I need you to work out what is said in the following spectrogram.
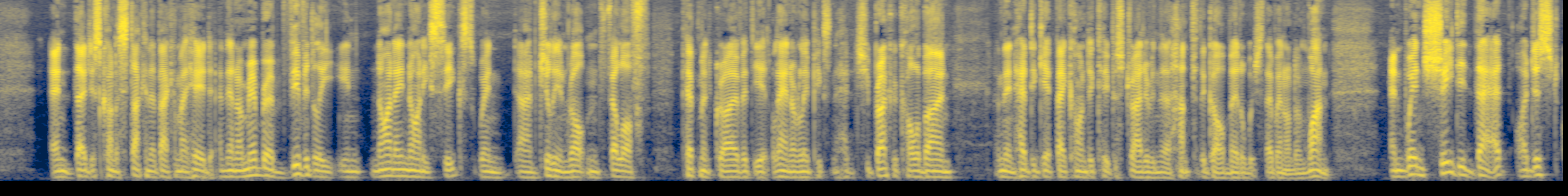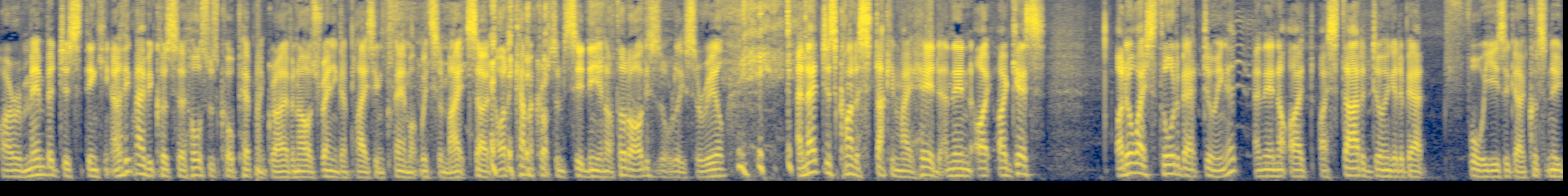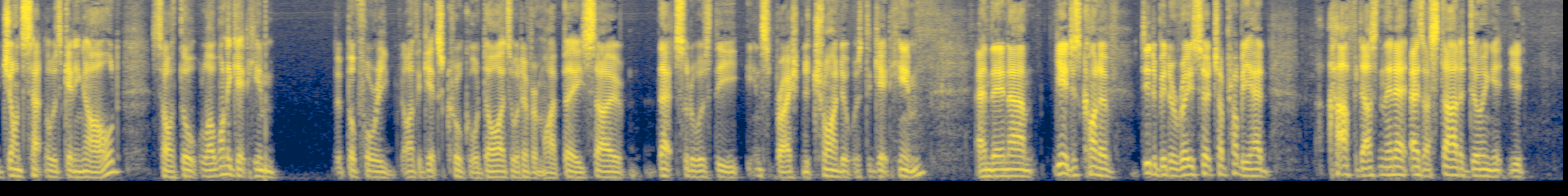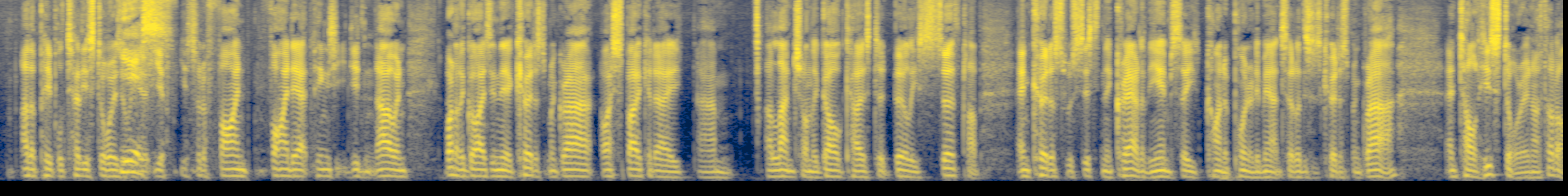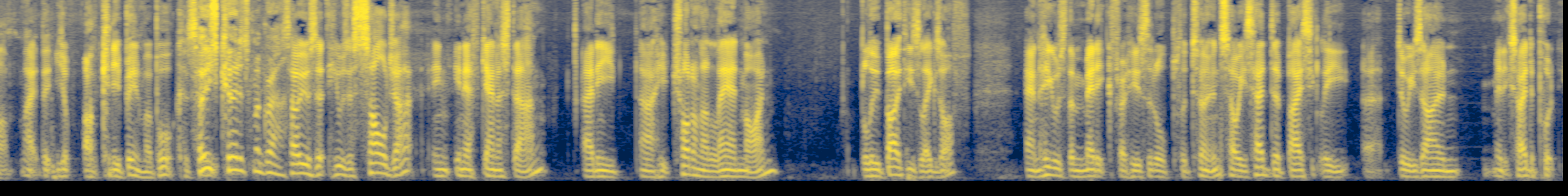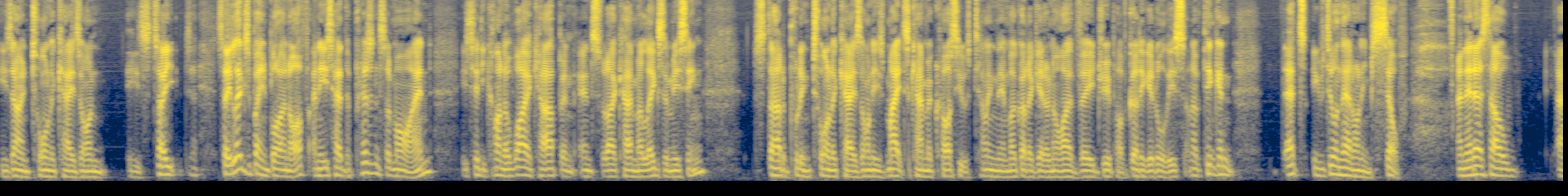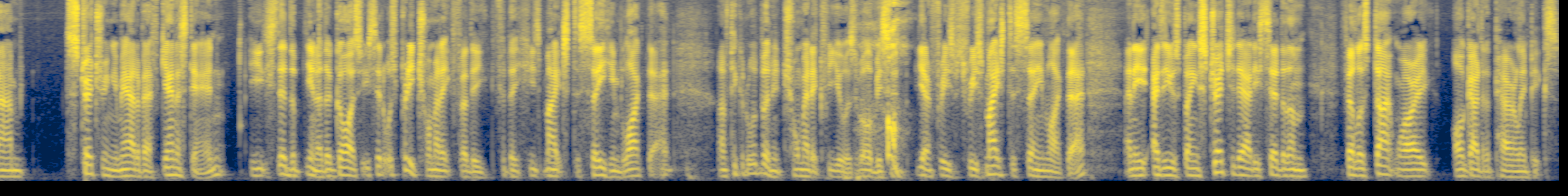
and they just kind of stuck in the back of my head. And then I remember vividly in 1996 when uh, Gillian Rolton fell off Peppermint Grove at the Atlanta Olympics and had she broke a collarbone, and then had to get back on to keep Australia in the hunt for the gold medal, which they went on and won. And when she did that, I just I remember just thinking. I think maybe because her horse was called Peppermint Grove, and I was renting a place in Claremont with some mates, so I'd come across from Sydney, and I thought, oh, this is all really surreal, and that just kind of stuck in my head. And then I, I guess I'd always thought about doing it, and then I, I started doing it about four years ago because I knew John Sattler was getting old. So I thought, well, I want to get him before he either gets crook or dies or whatever it might be. So that sort of was the inspiration to try and do it was to get him. And then, um, yeah, just kind of did a bit of research. I probably had half a dozen. Then as I started doing it, you, other people tell you stories Yes. or you, you, you sort of find find out things that you didn't know. And one of the guys in there, Curtis McGrath, I spoke at a um, a lunch on the Gold Coast at Burleigh Surf Club, and Curtis was just in the crowd, and the MC kind of pointed him out and said, "Oh, this is Curtis McGrath," and told his story. And I thought, "Oh, mate, that you, oh, can he be in my book?" 'Cause Who's he- Curtis McGrath? so he was a, he was a soldier in, in Afghanistan, and he uh, he trod on a landmine, blew both his legs off, and he was the medic for his little platoon. So he's had to basically uh, do his own medic. So he had to put his own tourniquets on. His, so, so his legs have been blown off, and he's had the presence of mind. He said he kind of woke up and, and said, "Okay, my legs are missing." Started putting tourniquets on. His mates came across. He was telling them, "I've got to get an IV drip. I've got to get all this." And I'm thinking, that's he was doing that on himself. And then as they were um, stretching him out of Afghanistan, he said the you know the guys he said it was pretty traumatic for the for the, his mates to see him like that. I think it would have been traumatic for you as well, because you know, for his, for his mates to see him like that. And he, as he was being stretched out, he said to them, "Fellas, don't worry, I'll go to the Paralympics."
